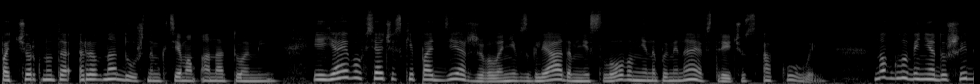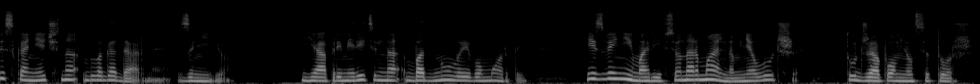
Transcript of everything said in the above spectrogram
подчеркнуто равнодушным к темам анатомии, и я его всячески поддерживала ни взглядом, ни словом, не напоминая встречу с акулой, но в глубине души бесконечно благодарная за нее. Я примирительно боднула его мордой. «Извини, Мари, все нормально, мне лучше». Тут же опомнился Торш.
